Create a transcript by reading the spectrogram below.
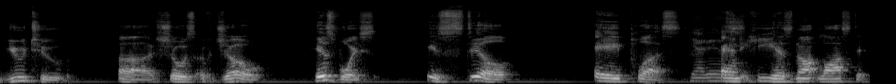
youtube uh, shows of joe his voice is still a plus. Yeah, it is. And he has not lost it.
